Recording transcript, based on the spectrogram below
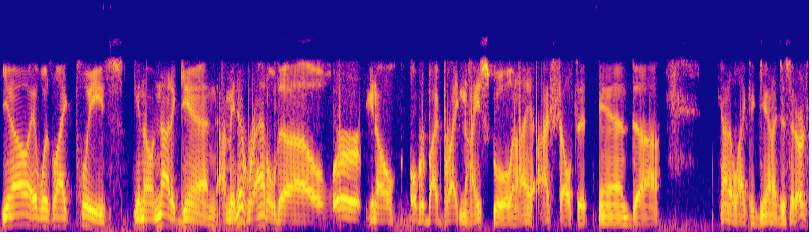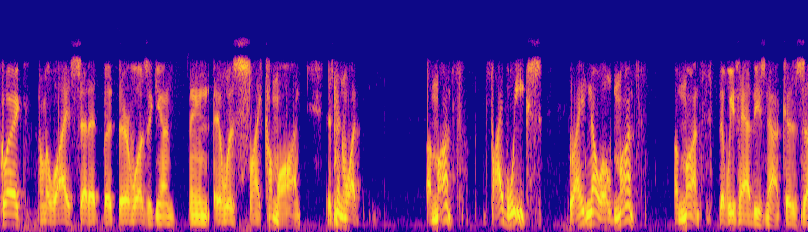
You know, it was like, please, you know, not again. I mean, it rattled. Uh, we're, you know, over by Brighton High School, and I, I felt it, and uh, kind of like again, I just said earthquake. I don't know why I said it, but there was again. I mean, it was like, come on. It's been what a month, five weeks, right? No, a month, a month that we've had these now. Because uh,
